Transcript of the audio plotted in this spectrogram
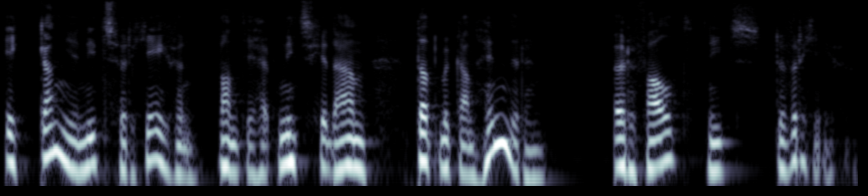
Ik kan je niets vergeven, want je hebt niets gedaan dat me kan hinderen. Er valt niets te vergeven.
